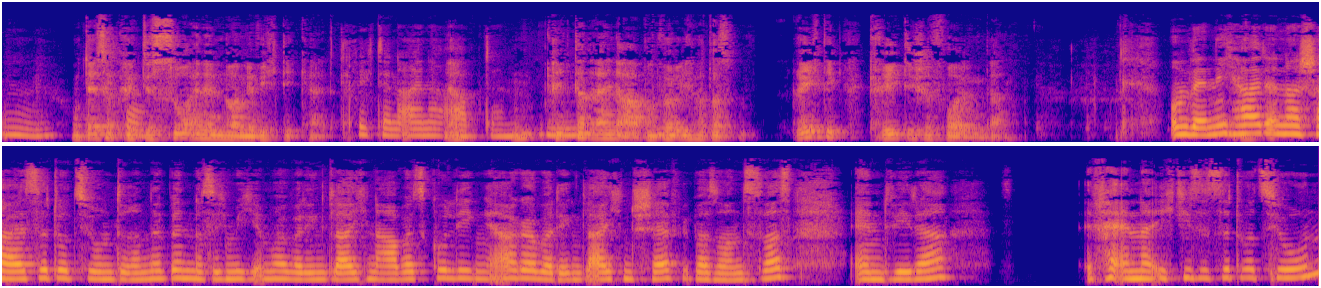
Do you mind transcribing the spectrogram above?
Mhm. Und deshalb kriegt ja. es so eine enorme Wichtigkeit. Kriegt den einer ja. ab dann. Mhm. Kriegt dann einer ab und wirklich hat das richtig kritische Folgen dann. Und wenn ich halt in einer Scheißsituation drinne bin, dass ich mich immer über den gleichen Arbeitskollegen ärgere, über den gleichen Chef, über sonst was, entweder verändere ich diese Situation.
